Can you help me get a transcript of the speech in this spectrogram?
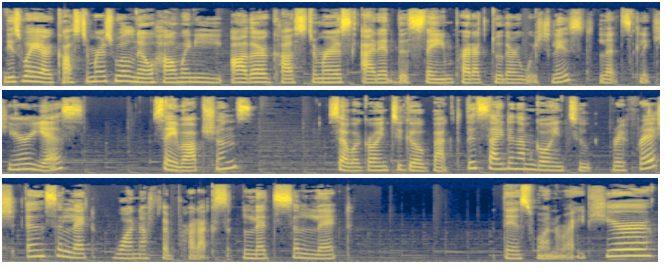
This way our customers will know how many other customers added the same product to their wish list. Let's click here, yes. Save options. So we're going to go back to the site and I'm going to refresh and select one of the products. Let's select this one right here.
